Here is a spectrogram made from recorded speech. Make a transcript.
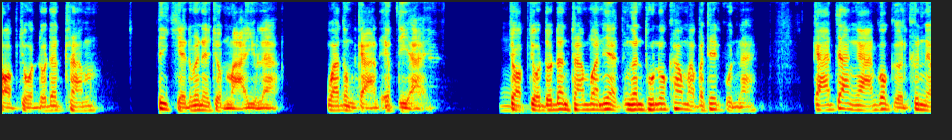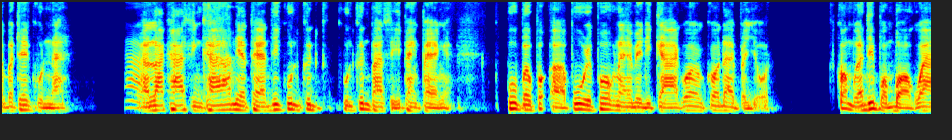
ตอบโจทย์โดนัลด์ทรัมป์ที่เขียนไว้ในจดหมายอยู่แล้ว ว่าต้องการ FDI อืมตอบโจทย์โดนัลด์ทรัมป์ว่าเนี่ยเงินทุนก็เข้ามาประเทศคุณนะ การจ้างงานก็เกิดขึ้นในประเทศคุณนะค่ะอ่าราคาสินค้าเนี่ยแทนที่คุณขึ้นคุณขึ้นภาษีแพงๆเนี่ยผู้บริโภคเอ่อผู้บริโภคในอเมริกาก็ก็ได้ประโยชน์ ก็เหมือนที่ผมบอกว่า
